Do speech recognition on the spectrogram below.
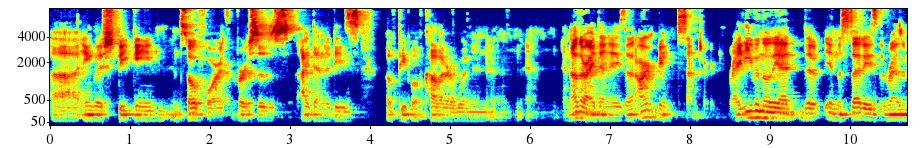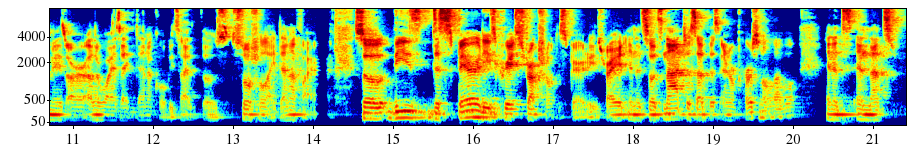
uh, English speaking, and so forth, versus identities of people of color, women, and, and, and other identities that aren't being centered, right? Even though the, the, in the studies the resumes are otherwise identical, besides those social identifiers. So these disparities create structural disparities, right? And so it's not just at this interpersonal level, and it's and that's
